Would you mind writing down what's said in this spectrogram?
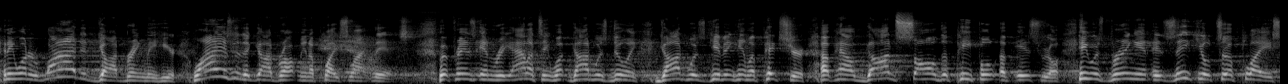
And he wondered, why did God bring me here? Why is it that God brought me in a place like this? But, friends, in reality, what God was doing, God was giving him a picture of how God saw the people of Israel. He was bringing Ezekiel to a place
